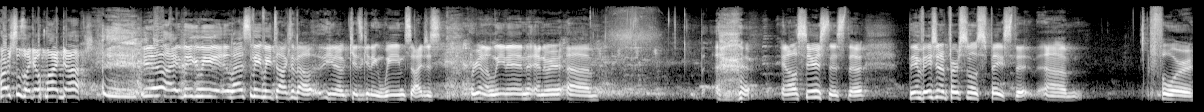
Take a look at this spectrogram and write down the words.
Marshall's like, oh my gosh. You know, I think we, last week we talked about, you know, kids getting weaned, so I just, we're going to lean in and we're, um, in all seriousness, though, the invasion of personal space that um, for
